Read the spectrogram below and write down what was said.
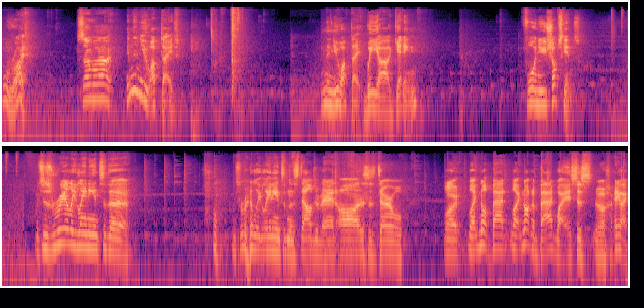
All right. So, uh, in the new update, in the new update, we are getting four new shop skins, which is really leaning into the. It's really leaning into nostalgia, man. Oh, this is terrible. Like, like not bad, like not in a bad way. It's just ugh. anyway.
